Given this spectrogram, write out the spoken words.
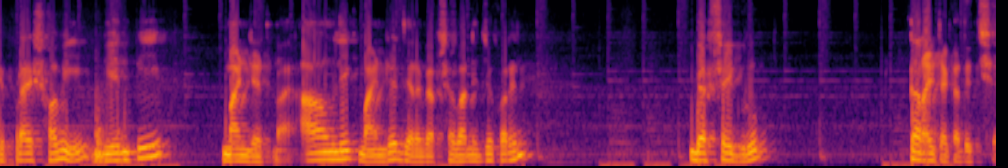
এ প্রায় সবই বিএনপি মাইন্ডেড নয়। আওয়ামী লীগ মাইন্ডেড যারা ব্যবসা বাণিজ্য করেন, ব্যবসায়ী গ্রুপ তারাই টাকা দিচ্ছে।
